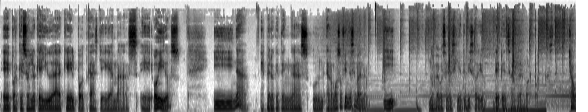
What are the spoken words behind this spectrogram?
eh, porque eso es lo que ayuda a que el podcast llegue a más eh, oídos. Y nada, espero que tengas un hermoso fin de semana y nos vemos en el siguiente episodio de Pensando el Amor Podcast. Chao.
